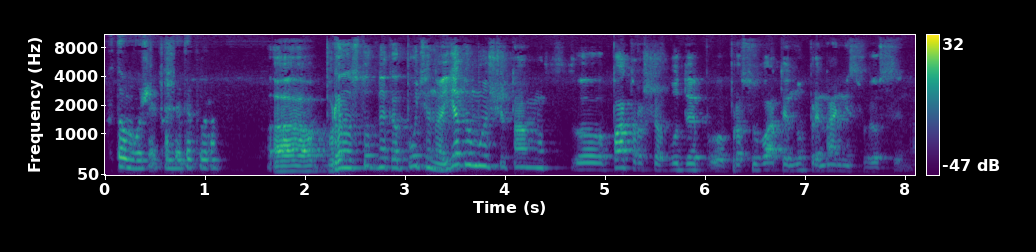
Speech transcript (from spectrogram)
Хто може кандидатура? Про наступника Путіна. Я думаю, що там е, Патрушев буде просувати ну, принаймні свого сина.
